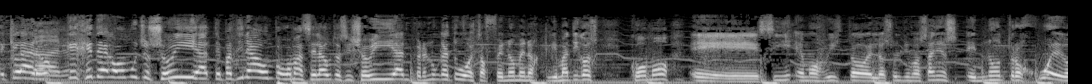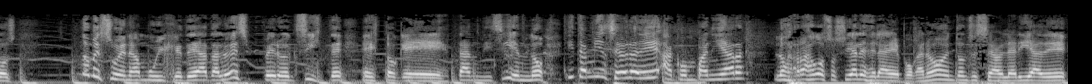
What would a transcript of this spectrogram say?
Eh, claro, Claro. que GTA como mucho llovía, te patinaba un poco más el auto si llovían, pero nunca tuvo estos fenómenos climáticos como eh, sí hemos visto en los últimos años en otros juegos. No me suena muy GTA tal vez, pero existe esto que están diciendo. Y también se habla de acompañar los rasgos sociales de la época, ¿no? Entonces se hablaría de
